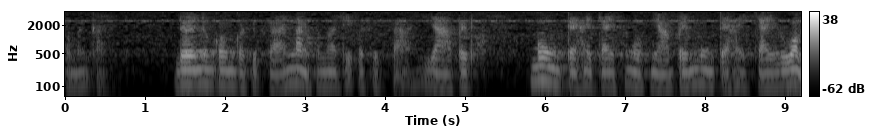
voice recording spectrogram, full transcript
ก็เหมือนกัน เดินจงกรมก็ศึกษานั่งสมาธิก็ศึกษา อย่าไปมุ่งแต่ให้ใจสงบอย่าไปมุ่งแต่ให้ใจร่วม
